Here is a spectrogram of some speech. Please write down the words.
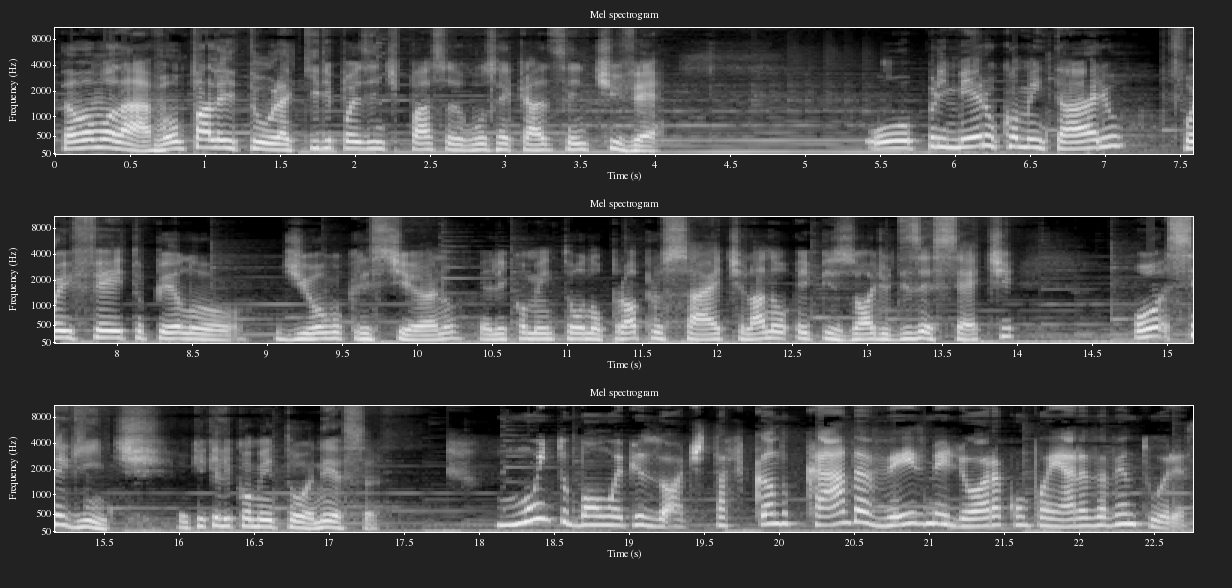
então vamos lá, vamos para a leitura aqui, depois a gente passa alguns recados se a gente tiver. O primeiro comentário foi feito pelo Diogo Cristiano. Ele comentou no próprio site, lá no episódio 17, o seguinte: o que, que ele comentou, Nessa? Muito bom o episódio, tá ficando cada vez melhor acompanhar as aventuras.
